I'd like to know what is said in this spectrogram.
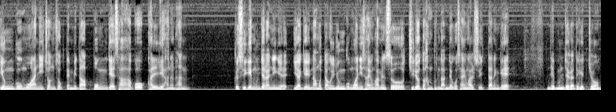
영구무한히 존속됩니다. 봉제사하고 관리하는 한. 그래서 이게 문제라는 이야기예요. 나무 땅을 영구무한히 사용하면서 지료도 한 푼도 안 내고 사용할 수 있다는 게 이제 문제가 되겠죠.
